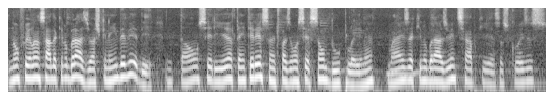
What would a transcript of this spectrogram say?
não foi lançado aqui no Brasil, acho que nem em DVD. Então seria até interessante fazer uma sessão dupla aí, né? Mas aqui no Brasil a gente sabe que essas coisas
